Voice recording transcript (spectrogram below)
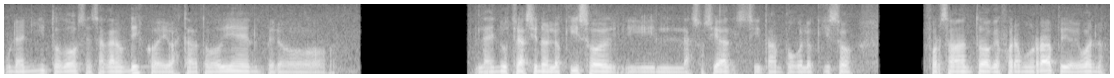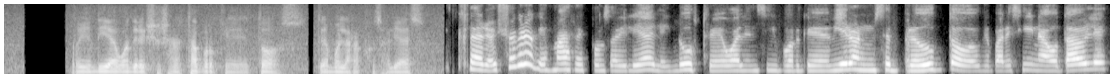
un añito, dos en sacar un disco y iba a estar todo bien, pero la industria así no lo quiso y la sociedad sí tampoco lo quiso. Forzaban todo a que fuera muy rápido y bueno, hoy en día One Direction ya no está porque todos tenemos la responsabilidad de eso. Claro, yo creo que es más responsabilidad de la industria igual en sí, porque vieron ese producto que parecía inagotable,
